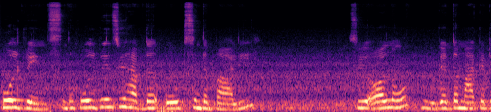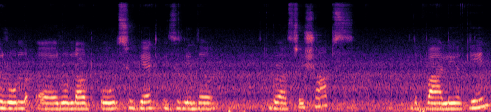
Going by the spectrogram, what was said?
whole grains. In the whole grains you have the oats and the barley. So you all know you get the market roll uh, rolled out oats you get easily in the grocery shops. The barley again.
